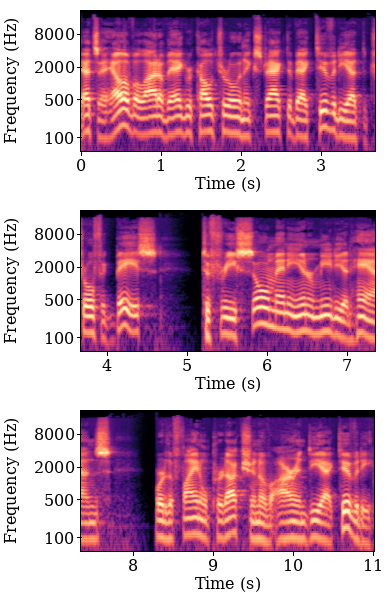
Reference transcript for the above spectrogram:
that's a hell of a lot of agricultural and extractive activity at the trophic base to free so many intermediate hands for the final production of R&D activity.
